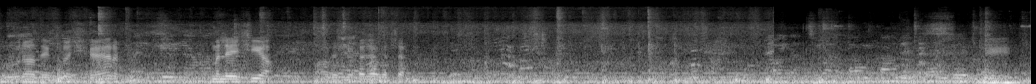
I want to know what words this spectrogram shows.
ਪੂਰਾ ਦੇਖੋ ਸ਼ਹਿਰ, ਮਲੇਸ਼ੀਆ। ਆ ਦੇਖੋ ਛੋਟਾ ਜਿਹਾ ਬੱਚਾ। ਮਲੇਸ਼ੀਆ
